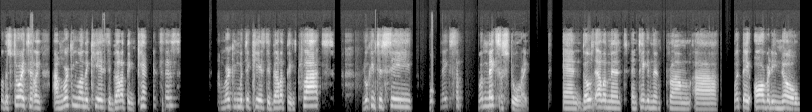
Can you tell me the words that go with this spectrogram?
for the storytelling, I'm working on the kids developing characters. I'm working with the kids developing plots, looking to see what makes up what makes a story, and those elements, and taking them from uh, what they already know,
